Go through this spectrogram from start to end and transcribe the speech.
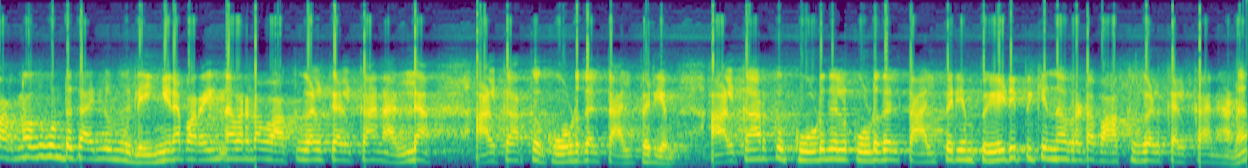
പറഞ്ഞത് കൊണ്ട് കാര്യമൊന്നുമില്ല. ഇങ്ങനെ പറയുന്നവരുടെ വാക്കുകൾ കേൾക്കാനല്ല ആൾക്കാർക്ക് കൂടുതൽ താല്പര്യം. ആൾക്കാർക്ക് കൂടുതൽ കൂടുതൽ താല്പര്യം പേടിപ്പിക്കുന്നവരുടെ വാക്കുകൾ കേൾക്കാനാണ്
